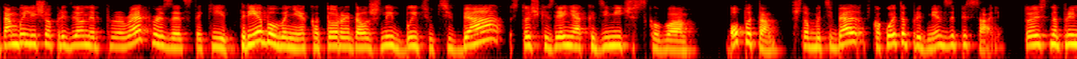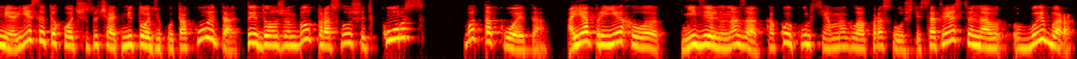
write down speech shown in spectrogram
там были еще определенные prerequisites, такие требования, которые должны быть у тебя с точки зрения академического опыта, чтобы тебя в какой-то предмет записали. То есть, например, если ты хочешь изучать методику такую-то, ты должен был прослушать курс вот такой-то. А я приехала неделю назад. Какой курс я могла прослушать? И, соответственно, выбор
